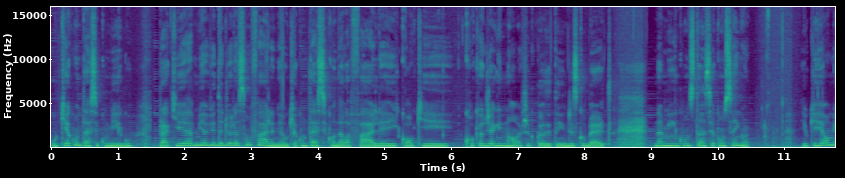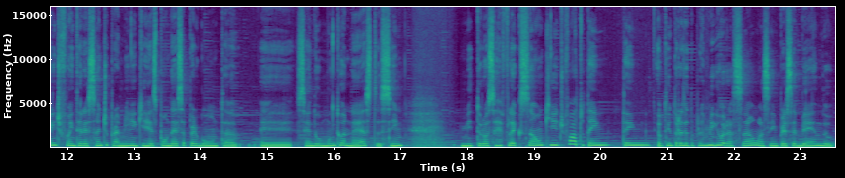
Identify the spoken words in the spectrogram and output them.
o que acontece comigo para que a minha vida de oração falhe, né? O que acontece quando ela falha e qual que, qual que é o diagnóstico que eu tenho descoberto na minha inconstância com o Senhor. E o que realmente foi interessante para mim é que responder essa pergunta, é, sendo muito honesta, assim, me trouxe reflexão que de fato tem, tem eu tenho trazido para minha oração, assim, percebendo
